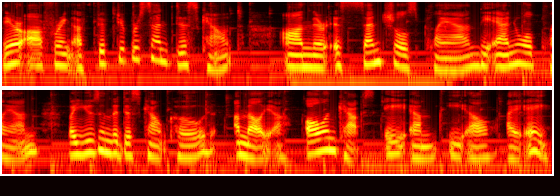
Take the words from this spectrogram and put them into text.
They are offering a 50% discount on their Essentials plan, the annual plan, by using the discount code AMELIA, all in caps, A M E L I A.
